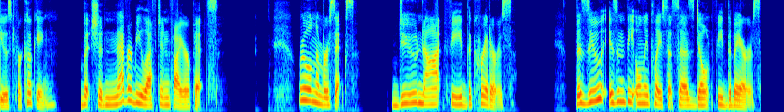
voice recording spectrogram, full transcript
used for cooking, but should never be left in fire pits. Rule number six do not feed the critters. The zoo isn't the only place that says don't feed the bears.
